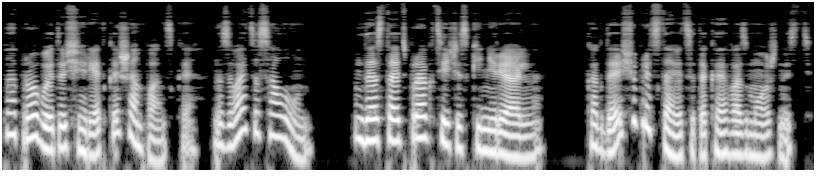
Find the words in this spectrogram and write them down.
Попробует очень редкое шампанское. Называется «Салун». Достать практически нереально. Когда еще представится такая возможность?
